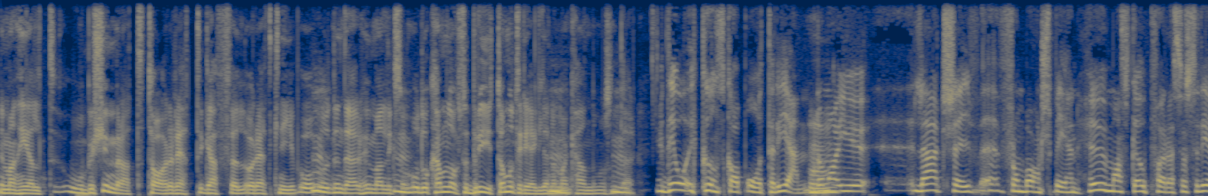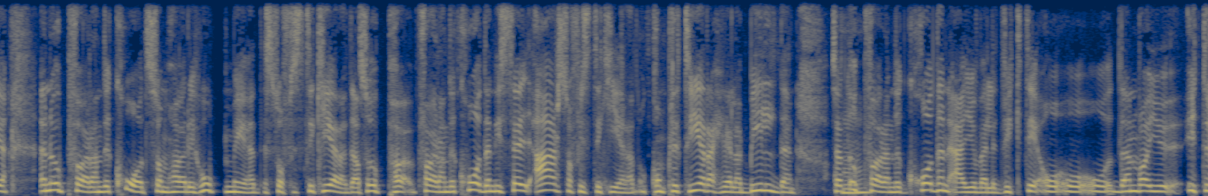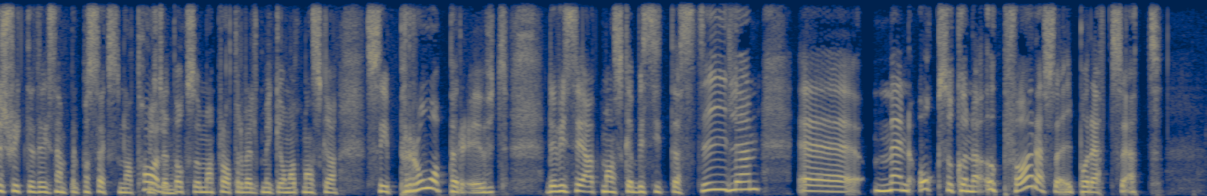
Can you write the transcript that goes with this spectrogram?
när man helt obekymrat tar rätt gaffel och rätt kniv. Och, mm. och den där hur man liksom, mm. och då kan man också bryta mot reglerna mm. man kan dem. och sånt där. Mm. Det är kunskap återigen. De mm. har ju lärt sig från barnsben hur man ska uppföra sig. Så det är en uppförandekod som hör ihop med sofistikerade. Alltså uppförandekoden i sig är sofistikerad och kompletterar hela bilden. Så att mm. uppförandekoden är ju väldigt viktig och, och, och, den var ju ytterst viktig till exempel på 1600-talet också. Man pratade väldigt mycket om att man ska se proper ut. Det vill säga att man ska besitta stilen eh, men också kunna uppföra sig på rätt sätt.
